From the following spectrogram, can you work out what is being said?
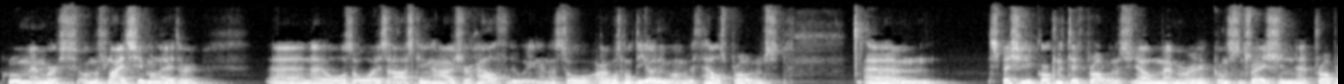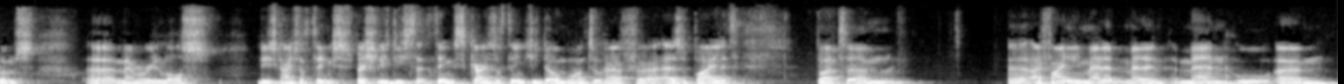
crew members on the flight simulator, and I was always asking, "How's your health doing?" And I saw I was not the only one with health problems, um, especially cognitive problems, you know, memory, concentration uh, problems, uh, memory loss these kinds of things, especially these things, kinds of things you don't want to have uh, as a pilot. But um, uh, I finally met a, met a, man who um,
